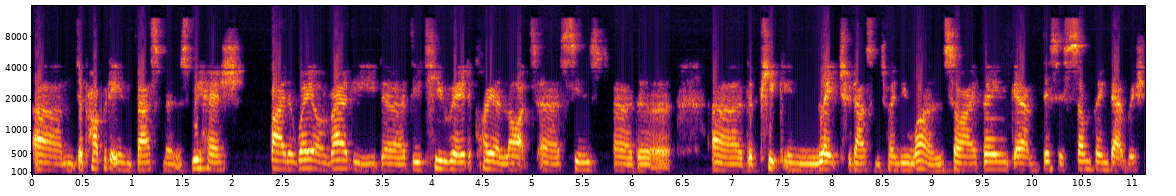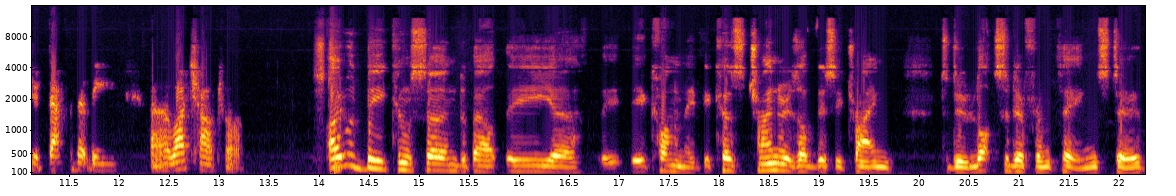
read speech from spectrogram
um, the property investments, which has by the way, already the deteriorated quite a lot uh, since uh, the uh, the peak in late 2021. So I think um, this is something that we should definitely uh, watch out for. I would be concerned about the, uh, the, the economy because China is obviously trying to do lots of different things to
